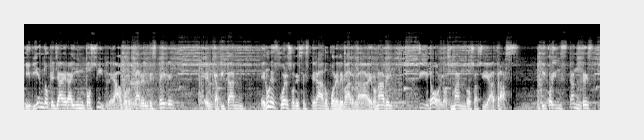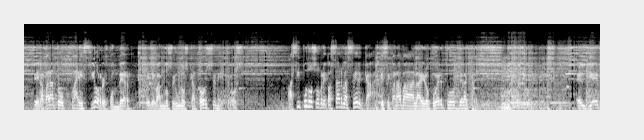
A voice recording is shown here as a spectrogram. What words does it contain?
y viendo que ya era imposible abortar el despegue, el capitán, en un esfuerzo desesperado por elevar la aeronave, tiró los mandos hacia atrás. Y por instantes el aparato pareció responder, elevándose unos 14 metros. Así pudo sobrepasar la cerca que separaba al aeropuerto de la calle. El jet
